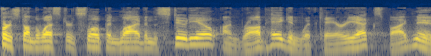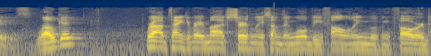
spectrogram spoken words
First on the Western Slope and live in the studio, I'm Rob Hagan with KREX 5 News. Logan? Rob, thank you very much. Certainly something we'll be following moving forward.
